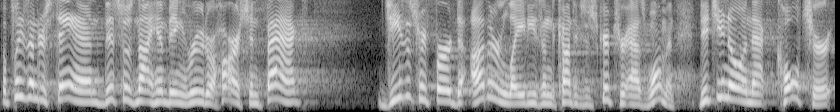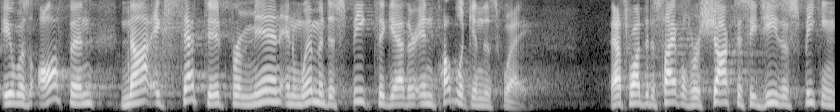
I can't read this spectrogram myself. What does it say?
But please understand, this was not him being rude or harsh. In fact, Jesus referred to other ladies in the context of Scripture as woman. Did you know in that culture, it was often not accepted for men and women to speak together in public in this way? That's why the disciples were shocked to see Jesus speaking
